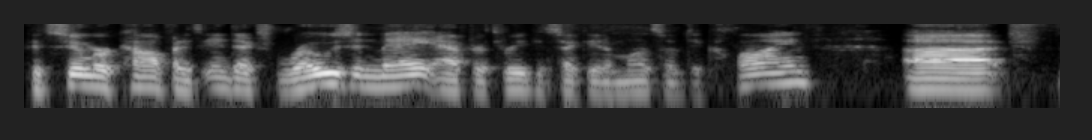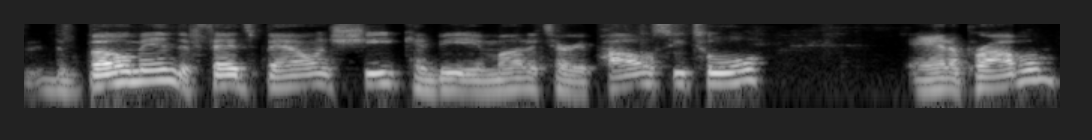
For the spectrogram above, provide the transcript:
Consumer Confidence Index rose in May after three consecutive months of decline. Uh, the Bowman, the Fed's balance sheet can be a monetary policy tool and a problem.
